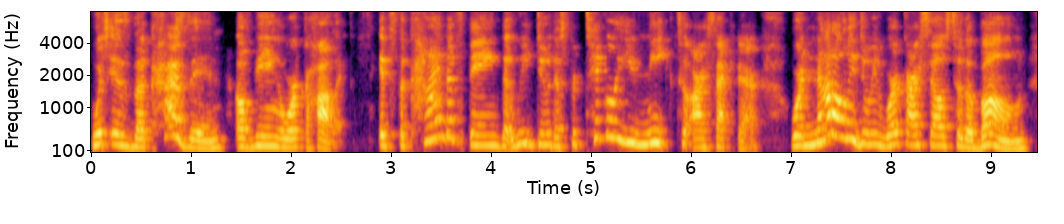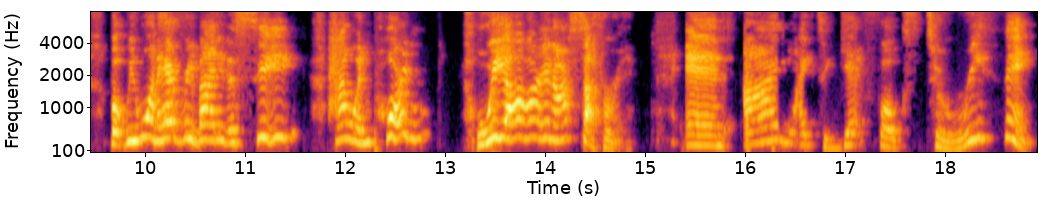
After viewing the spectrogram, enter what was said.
which is the cousin of being a workaholic. It's the kind of thing that we do that's particularly unique to our sector, where not only do we work ourselves to the bone, but we want everybody to see how important we are in our suffering. And I like to get folks to rethink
